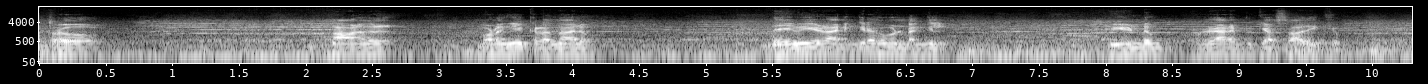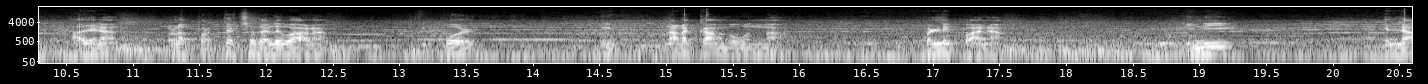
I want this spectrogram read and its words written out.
എത്രയോ നാളുകൾ മുടങ്ങിക്കിടന്നാലും ദേവിയുടെ അനുഗ്രഹമുണ്ടെങ്കിൽ വീണ്ടും പുനരാരംഭിക്കാൻ സാധിക്കും. അതിന് ഉള്ള പ്രത്യക്ഷ തെളിവാണ് ഇപ്പോൾ ഈ നടക്കാൻ പോകുന്ന പള്ളിപ്പാന. ഇനി എല്ലാ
